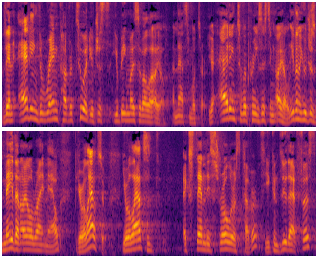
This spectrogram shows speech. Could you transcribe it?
then adding the rain cover to it, you're just you're being mosif al ha'ohel, and that's mutar. You're adding to a pre-existing ohel, even though you just made that ohel right now. you're allowed to. You're allowed to extend the stroller's cover, so you can do that first.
